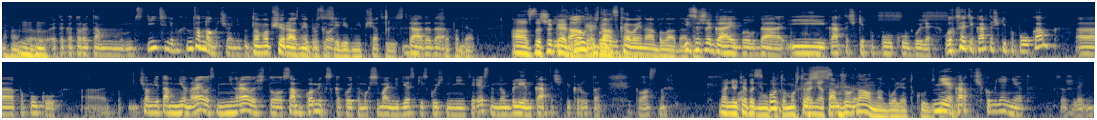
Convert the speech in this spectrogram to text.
Ага. Это которая там Мстители, ну там много чего они ну, Там вообще разные просто серии в ней печатались. Да, да, да. Все подряд. А, Зажигай был. Гражданская был. война была, да. И Зажигай был, да. И карточки по пауку были. Вот, кстати, карточки по паукам, э, по пауку, э, что мне там не нравилось, не нравилось, что сам комикс какой-то максимально детский, скучный, неинтересный, но, блин, карточки круто, классно. Но они у тебя до сих ну, пор потому что сам журнал на более такую. Не, карточек у меня нет, к сожалению.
